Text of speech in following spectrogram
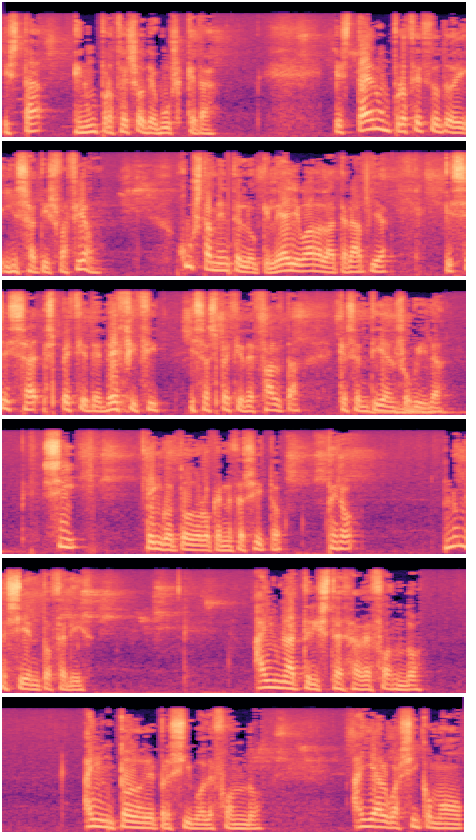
está en un proceso de búsqueda, está en un proceso de insatisfacción. Justamente lo que le ha llevado a la terapia es esa especie de déficit, esa especie de falta que sentía en su vida. Sí, tengo todo lo que necesito, pero no me siento feliz. Hay una tristeza de fondo, hay un tono depresivo de fondo, hay algo así como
